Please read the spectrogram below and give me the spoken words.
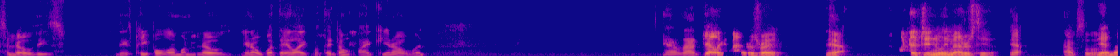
to know these these people. I want to know, you know, what they like, what they don't like, you know, what, know, that, Yeah, like it matters, right? yeah, Like that genuinely matters to you. Yeah, absolutely. Yeah, no,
